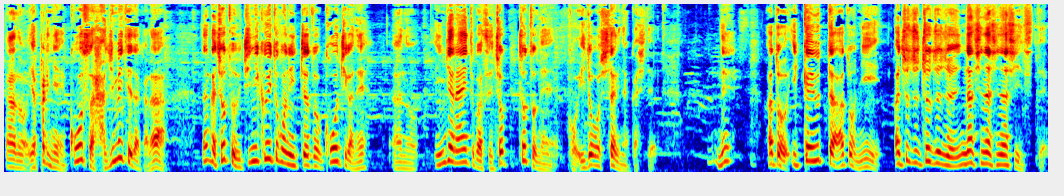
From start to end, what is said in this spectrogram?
あの、やっぱりね、コース初めてだから、なんかちょっと打ちにくいとこに行っちゃうと、コーチがね、あの、いいんじゃないとかって、ちょ、ちょっとね、こう移動したりなんかして。ね。あと、一回打った後に、あ、ちょちょちょちょちょ、なしなしなし、つって。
